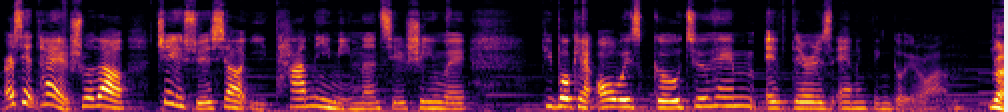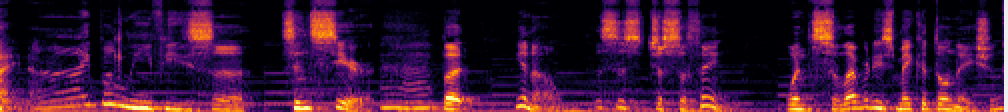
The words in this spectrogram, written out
而且他也说到，这个学校以他命名呢，其实是因为 people can always go to him if there is anything going on. Right. I believe he's uh, sincere. But, you know, this is just a thing. When celebrities make a donation,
